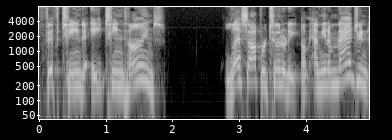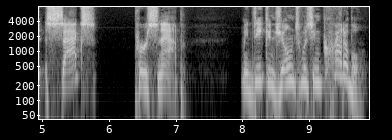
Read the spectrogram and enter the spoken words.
15 to 18 times. Less opportunity. I mean, imagine sacks per snap. I mean, Deacon Jones was incredible.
